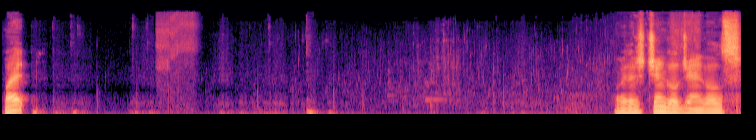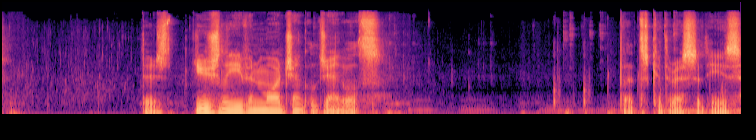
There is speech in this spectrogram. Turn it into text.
What? Where there's jingle jangles, there's usually even more jingle jangles. Let's get the rest of these.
